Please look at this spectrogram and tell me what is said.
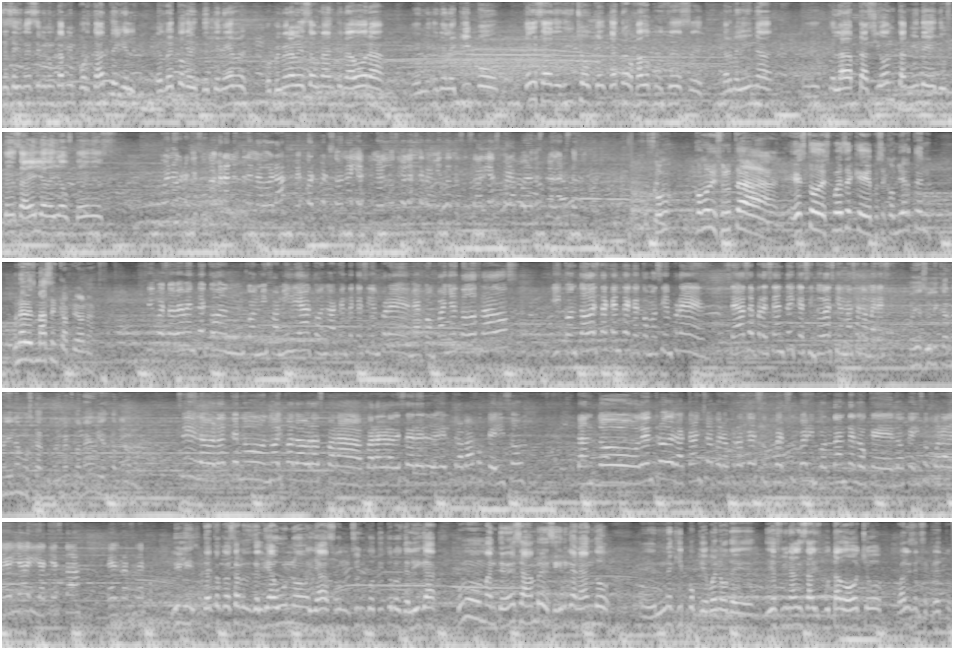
Hace seis meses vino un cambio importante y el, el reto de, de tener por primera vez a una entrenadora en, en el equipo. ¿Qué les ha dicho? ¿Qué, qué ha trabajado con ustedes, eh, Carmelina? Eh, la adaptación también de, de ustedes a ella, de ella a ustedes. Bueno, creo que es una gran entrenadora, mejor persona y al final nos dio las herramientas necesarias para poder desplegar este fútbol. ¿Cómo, cómo disfruta esto después de que pues, se convierten una vez más en campeona? Sí, pues obviamente con, con mi familia, con la gente que siempre me acompaña a todos lados y con toda esta gente que como siempre se hace presente y que sin duda es quien más se lo merece. Oye, Zuli Carmelina Mosca, tu primer torneo tocado estar desde el día uno, ya son cinco títulos de liga. ¿Cómo mantener esa hambre de seguir ganando en un equipo que, bueno, de 10 finales ha disputado 8? ¿Cuál es? El secreto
